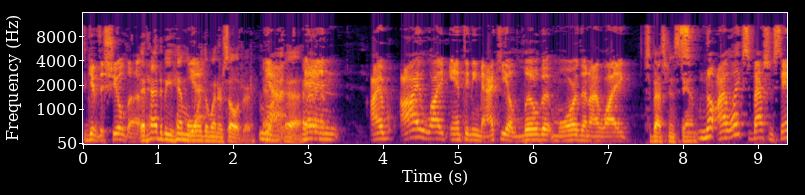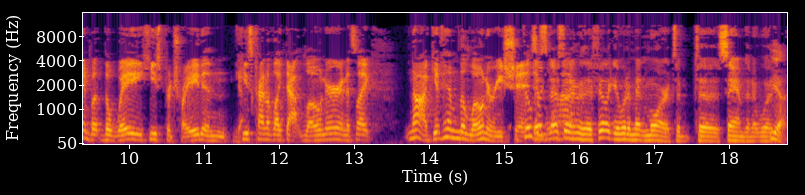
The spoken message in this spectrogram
to give the shield up. It had to be him or the Winter Soldier. yeah. Yeah. and I I like Anthony Mackie a little bit more than I like. Sebastian Stan. No, I like Sebastian Stan, but the way he's portrayed and he's kind of like that loner, and it's like, nah, give him the lonery shit. Feels like- That's not- what I I feel like it would have meant more to, to Sam than it would. Yeah,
